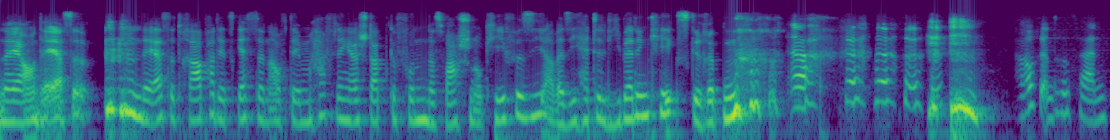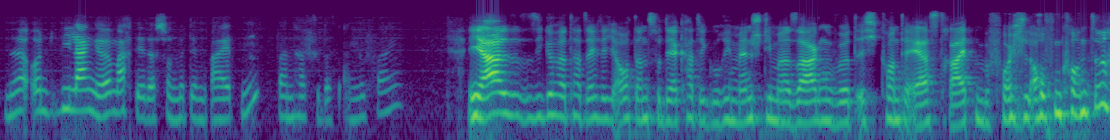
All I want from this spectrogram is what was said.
Naja, und der erste, der erste Trab hat jetzt gestern auf dem Haflinger stattgefunden. Das war schon okay für sie, aber sie hätte lieber den Keks geritten. Ach. Auch interessant, ne? Und wie lange macht ihr das schon mit dem Reiten? Wann hast du das angefangen? Ja, sie gehört tatsächlich auch dann zu der Kategorie Mensch, die mal sagen wird, ich konnte erst reiten, bevor ich laufen konnte.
